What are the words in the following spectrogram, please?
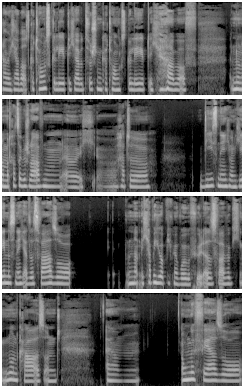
aber ich habe aus Kartons gelebt, ich habe zwischen Kartons gelebt, ich habe auf nur einer Matratze geschlafen, äh, ich äh, hatte dies nicht und jenes nicht. Also es war so, ich habe mich überhaupt nicht mehr wohl gefühlt. Also es war wirklich nur ein Chaos und ähm, ungefähr so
